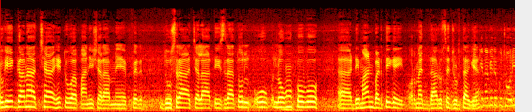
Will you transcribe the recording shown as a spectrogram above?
क्योंकि एक गाना अच्छा हिट हुआ पानी शराब में, फिर दूसरा चला, तीसरा तो वो लोगों को वो डिमांड बढ़ती गई और मैं दारू से जुड़ता गया। लेकिन अभी तो कुछ और ही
